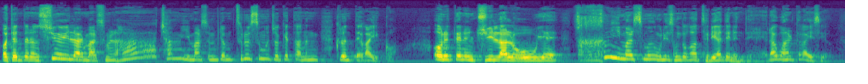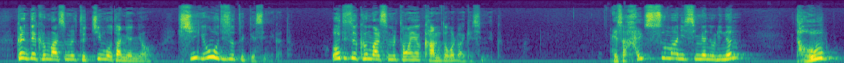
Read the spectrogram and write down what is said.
어떤 때는 수요일 날 말씀을 아 참 이 말씀 좀 들었으면 좋겠다는 그런 때가 있고, 어느 때는 주일날 오후에 참 이 말씀은 우리 성도가 드려야 되는데 라고 할 때가 있어요. 그런데 그 말씀을 듣지 못하면요, 이게 어디서 듣겠습니까? 어디서 그 말씀을 통하여 감동을 받겠습니까? 그래서 할 수만 있으면 우리는 더욱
